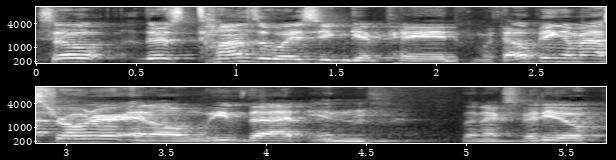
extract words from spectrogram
So there's tons of ways you can get paid without being a master owner and I'll leave that in the next video.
